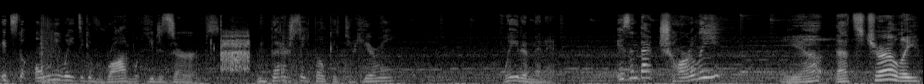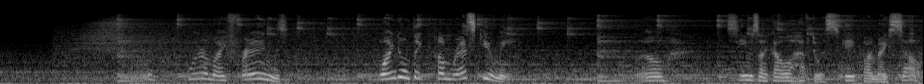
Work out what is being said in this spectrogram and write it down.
It's the only way to give Rod what he deserves. We better stay focused, you hear me? Wait a minute. Isn't that Charlie? Yep, that's Charlie. Where are my friends? Why don't they come rescue me? Well, it seems like I will have to escape by myself.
